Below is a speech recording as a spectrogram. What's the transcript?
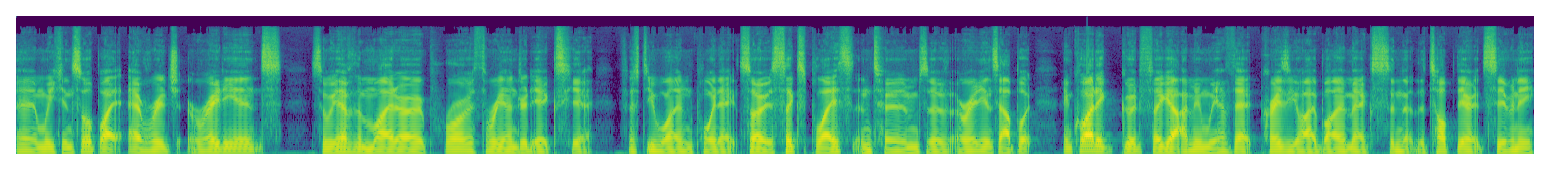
and we can sort by average radiance so we have the Mito Pro 300X here, 51.8. So sixth place in terms of irradiance output and quite a good figure. I mean, we have that crazy high Biomax sitting at the top there at 70,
